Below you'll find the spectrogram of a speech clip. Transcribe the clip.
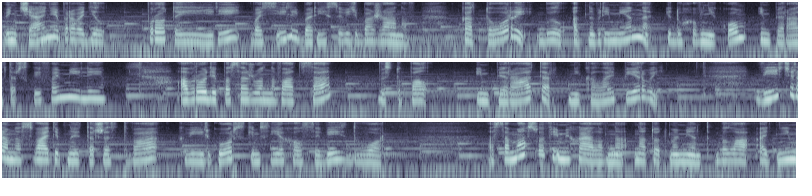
Венчание проводил протоиерей Василий Борисович Бажанов, который был одновременно и духовником императорской фамилии. А в роли посаженного отца выступал император Николай I. Вечером на свадебные торжества к Вильгорским съехался весь двор. А сама Софья Михайловна на тот момент была одним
